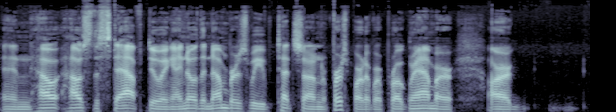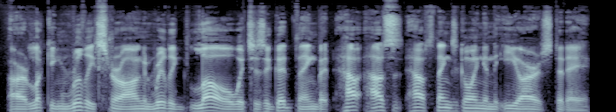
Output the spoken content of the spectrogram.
and how how's the staff doing? I know the numbers we've touched on in the first part of our program are are are looking really strong and really low, which is a good thing. But how, how's how's things going in the ERs today?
